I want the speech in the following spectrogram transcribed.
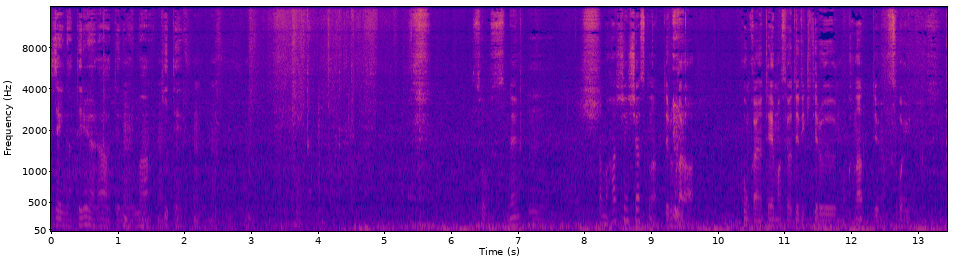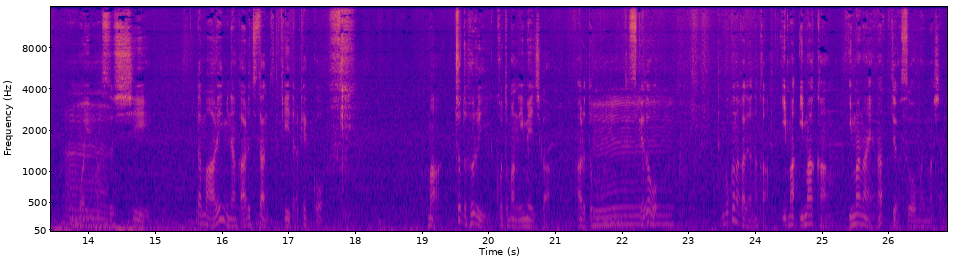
時代になってるんやなっていうのを今聞いて思った、そうですね。うまあ発信しやすくなってるから今回のテーマ性は出てきてるのかなっていうのはすごいん思いますしだまあある意味なんかアルチザンって聞いたら結構まあちょっと古い言葉のイメージがあると思うんですけどうん。僕の中ではなんか今今感今なんやなっていうのはすごい思いましたね。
